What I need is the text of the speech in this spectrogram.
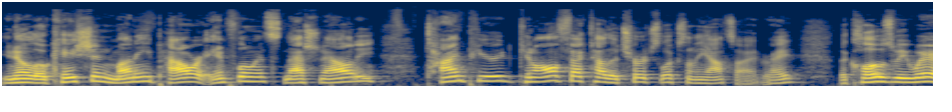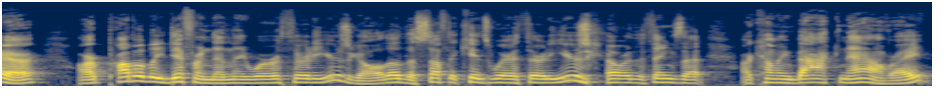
You know, location, money, power, influence, nationality, time period can all affect how the church looks on the outside, right? The clothes we wear are probably different than they were 30 years ago, although the stuff that kids wear 30 years ago are the things that are coming back now, right?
